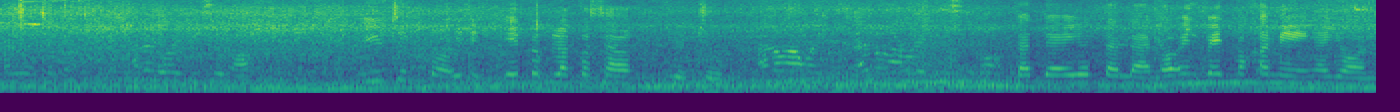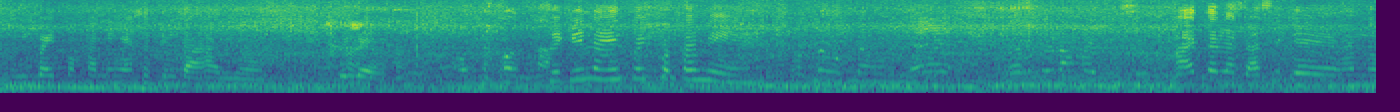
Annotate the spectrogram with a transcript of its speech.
Ano YouTube? Ano yung IDC mo? YouTube to. I- Ito-vlog ko sa YouTube. Ano nga IDC? Ano nga mo? Tadeo Talan. O, invite mo kami ngayon. Invite mo kami ngayon sa tindahan nyo. Sige. Huwag na, huwag na. Sige na, invite mo kami. Huwag na, huwag na. Eh, meron ko lang IDC. Ay talaga, sige, ano.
